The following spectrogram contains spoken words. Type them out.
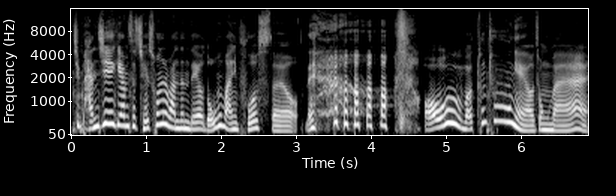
지금 반지 얘기하면서 제 손을 봤는데요. 너무 많이 부었어요. 네. 어우, 막 퉁퉁해요, 정말.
